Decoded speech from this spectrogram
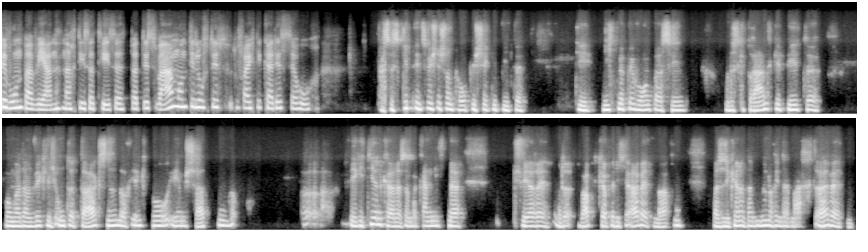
bewohnbar wären nach dieser These? Dort ist warm und die Luftfeuchtigkeit ist sehr hoch. Also es gibt inzwischen schon tropische Gebiete, die nicht mehr bewohnbar sind. Und es gibt Randgebiete, wo man dann wirklich untertags nur noch irgendwo im Schatten vegetieren kann. Also man kann nicht mehr schwere oder überhaupt körperliche Arbeit machen. Also sie können dann nur noch in der Nacht arbeiten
